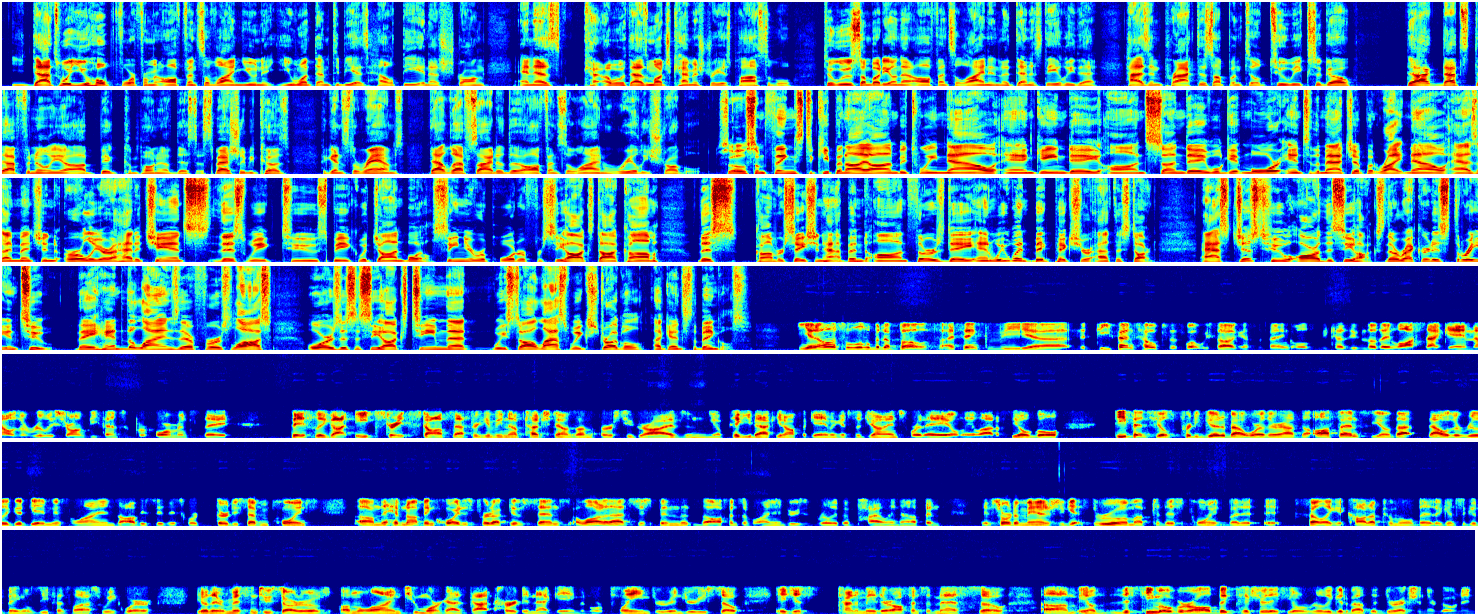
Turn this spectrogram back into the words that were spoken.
that's what you hope for from an offensive line unit. You want them to be as healthy and as strong and as uh, with as much chemistry as possible. To lose somebody on that offensive line and a Dennis Daly that hasn't practiced up until two weeks ago, that that's definitely a big component of this, especially because against the Rams, that left side of the offensive line really struggled. So, some things to keep an eye on between now and game day on Sunday. We'll get more into the matchup, but right now, as I mentioned earlier, I had a chance this week to speak with John Boyle, senior reporter for Seahawks.com. This conversation happened on Thursday, and we went big picture at the start. Asked just who are the Seahawks? Their record is 3 and 2. They handed the Lions their first loss, or is this a Seahawks team that we saw last week struggle against the Bengals? You know, it's a little bit of both. I think the uh, the defense hopes is what we saw against the Bengals because even though they lost that game, that was a really strong defensive performance. They basically got eight straight stops after giving up touchdowns on the first two drives, and you know, piggybacking off the game against the Giants where they only allowed a field goal. defense feels pretty good about where they're at. The offense, you know, that that was a really good game against the Lions. Obviously, they scored 37 points. Um, they have not been quite as productive since. A lot of that's just been the, the offensive line injuries have really been piling up, and they've sort of managed to get through them up to this point. But it, it felt like it caught up to them a little bit against a good Bengals defense last week, where you know they were missing two starters on the line. Two more guys got hurt in that game and were playing through injuries, so it just kind of made their offense a mess. So um, you know this team overall, big picture, they feel really good about the direction they're going in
